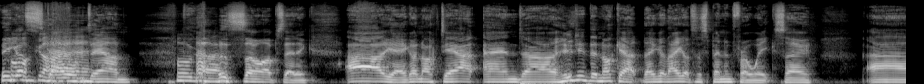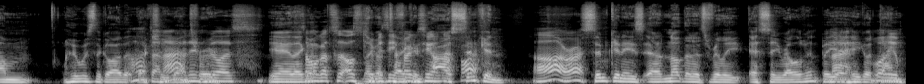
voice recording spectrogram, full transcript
he poor got guy. scaled down. Poor That was so upsetting. Uh yeah, he got knocked out. And uh, who did the knockout? They got they got suspended for a week. So, um, who was the guy that I actually don't know. I ran didn't through? realize. Yeah, they someone got. I was they too got busy taken- focusing on Ah, that fight. Simpkin. Oh, right. Simpkin is uh, not that it's really SC relevant, but yeah, he got well, done. He,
